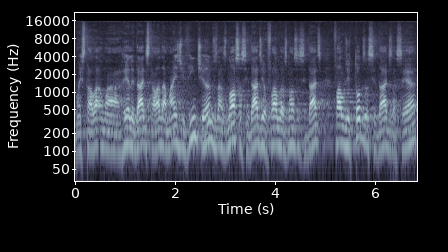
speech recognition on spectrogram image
Uma, instala, uma realidade instalada há mais de 20 anos nas nossas cidades, eu falo das nossas cidades, falo de todas as cidades da Serra,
